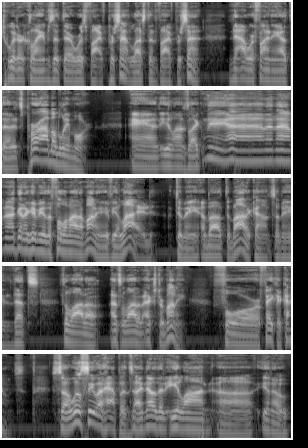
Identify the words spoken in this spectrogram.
Twitter claims that there was five percent, less than five percent. Now we're finding out that it's probably more. And Elon's like, me, I'm not going to give you the full amount of money if you lied to me about the bot accounts. I mean, that's, that's a lot of that's a lot of extra money for fake accounts. So we'll see what happens. I know that Elon, uh, you know,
